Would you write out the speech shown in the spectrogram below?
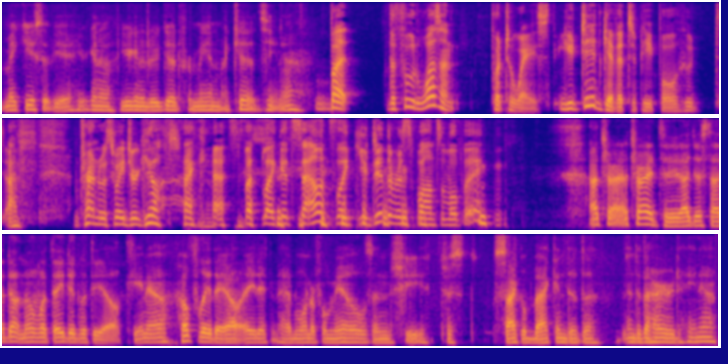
make use of you. You're gonna you're gonna do good for me and my kids, you know. But the food wasn't put to waste. You did give it to people who I'm I'm trying to assuage your guilt, I guess, but like it sounds like you did the responsible thing. I try. I tried to. I just I don't know what they did with the elk. You know. Hopefully they all ate it and had wonderful meals, and she just cycled back into the into the herd. You know.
